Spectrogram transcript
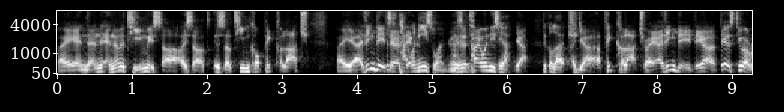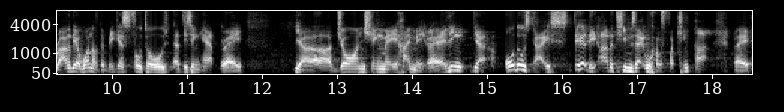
right? And then another team is uh, is a is a team called PicCollage, right? I think they, it's a Taiwanese one, right? It's a Taiwanese yeah. one, yeah. PicCollage, uh, yeah, PicCollage, right? I think they they are they're still around. They're one of the biggest photo editing app, right? Yeah, uh, John, Cheng Mei, Jaime, right? I think, yeah, all those guys, they're the other teams that work fucking hard, right?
